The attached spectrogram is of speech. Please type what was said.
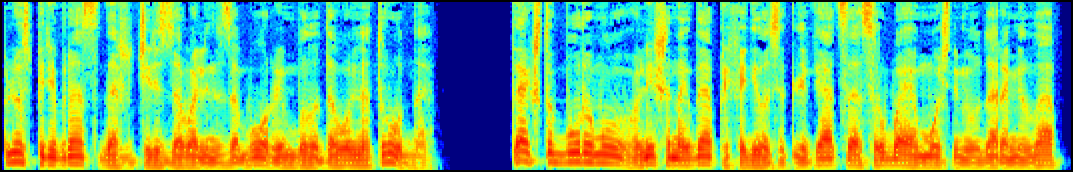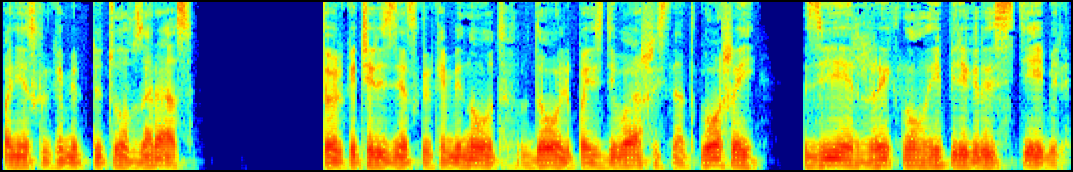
Плюс перебраться даже через заваленный забор им было довольно трудно. Так что Бурому лишь иногда приходилось отвлекаться, срубая мощными ударами лап по несколько мертвецов за раз. Только через несколько минут, вдоль поиздевавшись над Гошей, зверь рыкнул и перегрыз стебель.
